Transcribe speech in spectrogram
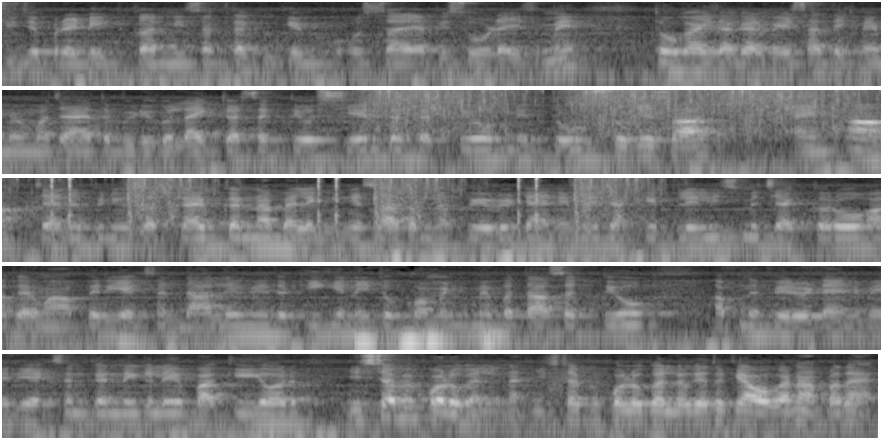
चीज़ें प्रेडिक्ट कर नहीं सकता क्योंकि बहुत सारे एपिसोड है इसमें। तो गाइज़ अगर मेरे साथ देखने में मज़ा आया तो वीडियो को लाइक कर सकते हो शेयर कर सकते हो अपने दोस्तों के साथ। एंड हाँ चैनल पे न्यू सब्सक्राइब करना बेल आइकन के साथ अपना फेवरेट एनिमे जाके प्लेलिस्ट में चेक करो। अगर वहाँ पे रिएक्शन डाले हुए तो ठीक है, नहीं तो कमेंट में बता सकते हो अपने फेवरेट एनिमे रिएक्शन करने के लिए। बाकी और इंस्टा पे फॉलो कर लेना। इंस्टा पे फॉलो कर लोगे तो क्या होगा ना, पता है?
